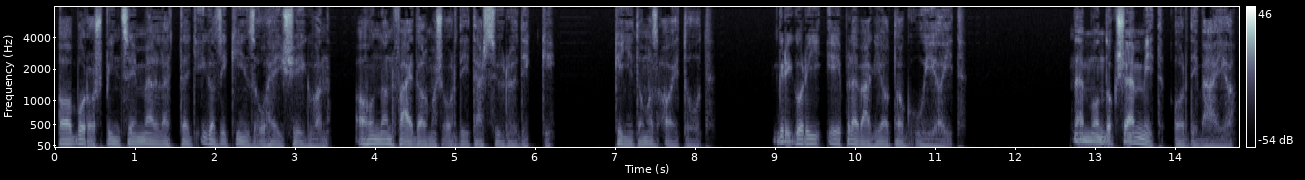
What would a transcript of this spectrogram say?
A boros pincém mellett egy igazi kínzó helyiség van, ahonnan fájdalmas ordítás szűrődik ki. Kinyitom az ajtót. Grigori épp levágja a tag ujjait. Nem mondok semmit, ordibálja.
